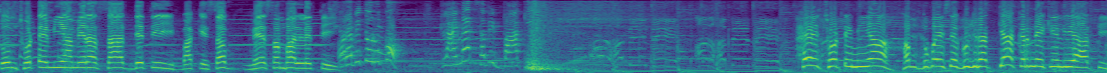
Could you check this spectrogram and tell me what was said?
तुम छोटे मियाँ मेरा साथ देती बाकी सब मैं संभाल लेती और अभी तो रुको क्लाइमैक्स अभी बाकी है छोटे मियाँ हम दुबई से गुजरात क्या करने के लिए आती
